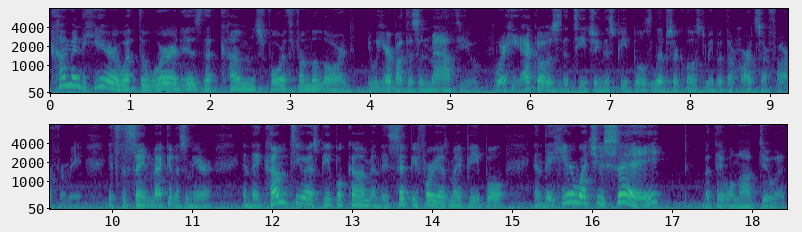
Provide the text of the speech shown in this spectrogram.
Come and hear what the word is that comes forth from the Lord. We hear about this in Matthew, where he echoes the teaching, This people's lips are close to me, but their hearts are far from me. It's the same mechanism here. And they come to you as people come, and they sit before you as my people, and they hear what you say, but they will not do it.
